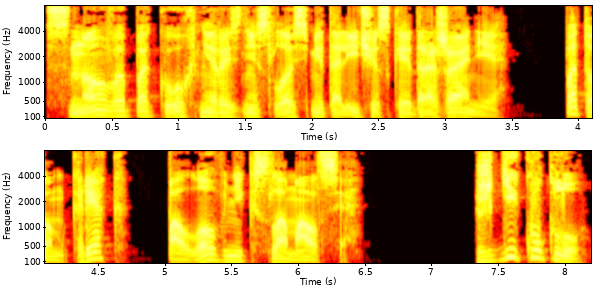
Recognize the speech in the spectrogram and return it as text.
Снова по кухне разнеслось металлическое дрожание. Потом кряк, половник сломался. «Жги куклу!»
